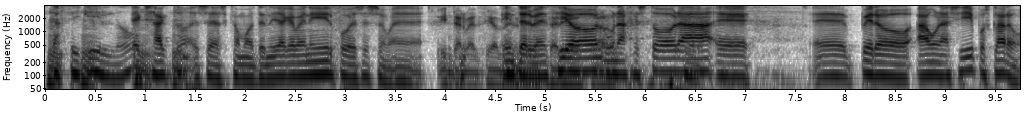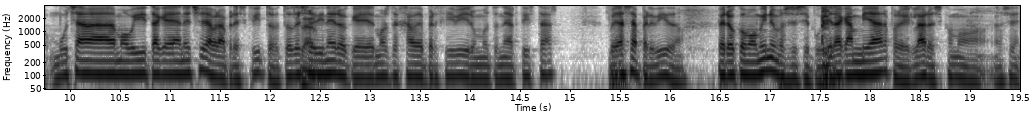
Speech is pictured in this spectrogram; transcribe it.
Caciquil, ¿no? Exacto, o sea, es como tendría que venir, pues eso, eh, Intervención. intervención, una gestora, eh, eh, pero aún así, pues claro, mucha movidita que hayan hecho ya habrá prescrito. Todo ese Claro. dinero que hemos dejado de percibir un montón de artistas, pues ya se ha perdido. Pero como mínimo, si se pudiera cambiar, porque claro, es como, no sé,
